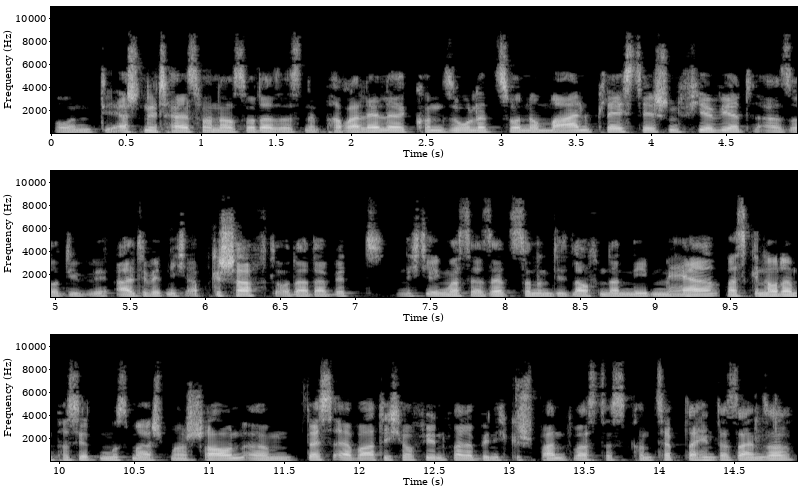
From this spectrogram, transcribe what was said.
Und die ersten Details waren auch so, dass es eine parallele Konsole zur normalen PlayStation 4 wird. Also die alte wird nicht abgeschafft oder da wird nicht irgendwas ersetzt, sondern die laufen dann nebenher. Was genau dann passiert, muss man erst mal schauen. Ähm, das erwarte ich auf jeden Fall. Da bin ich gespannt, was das Konzept dahinter sein soll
